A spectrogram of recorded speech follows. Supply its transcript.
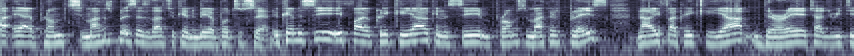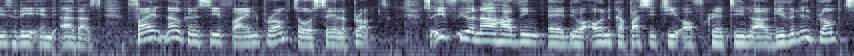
AI prompt marketplaces that you can be able to sell. You can see if I click here, you can see prompts marketplace. Now if I click here, the rate ChatGPT 3 and others find now you can see find prompt or sell a prompt. So if you are now having uh, your own capacity of creating a given prompt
